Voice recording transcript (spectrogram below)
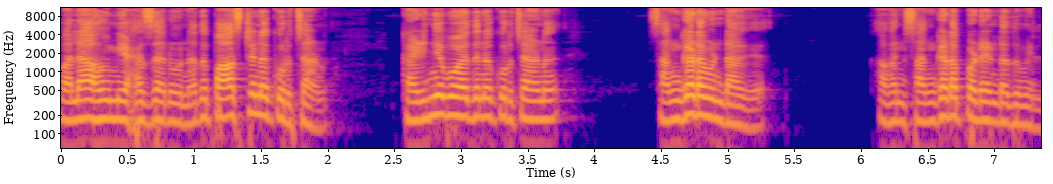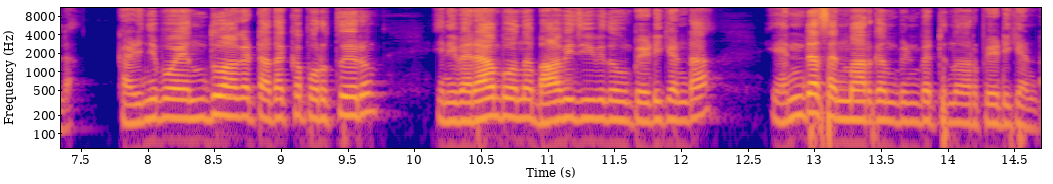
വലാഹും യഹസനൂൻ അത് പാസ്റ്റിനെ കുറിച്ചാണ്. കഴിഞ്ഞു പോയതിനെക്കുറിച്ചാണ് സങ്കടമുണ്ടാകുക. അവൻ സങ്കടപ്പെടേണ്ടതുമില്ല. കഴിഞ്ഞു പോയ എന്തു ആകട്ടെ അതൊക്കെ പുറത്തു തരും. ഇനി വരാൻ പോകുന്ന ഭാവി ജീവിതവും പേടിക്കേണ്ട. എന്റെ സന്മാർഗം പിൻപറ്റുന്നവർ പേടിക്കേണ്ട.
